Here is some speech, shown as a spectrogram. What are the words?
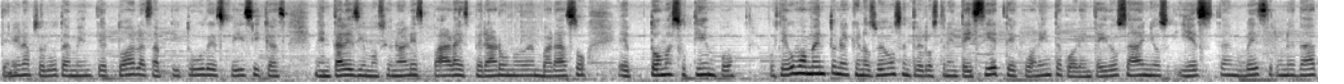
tener absolutamente todas las aptitudes físicas, mentales y emocionales para esperar un nuevo embarazo, toma su tiempo, pues llega un momento en el que nos vemos entre los 37, 40, 42 años y es tal vez una edad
